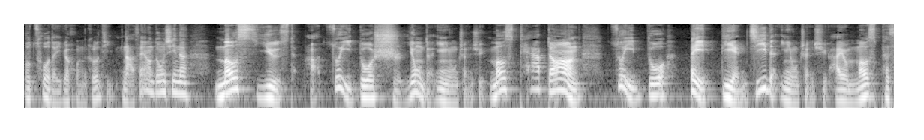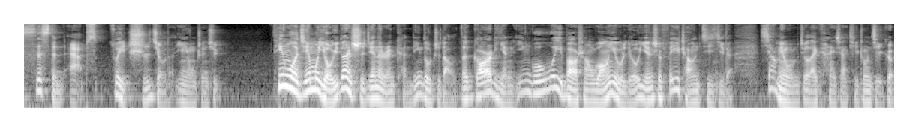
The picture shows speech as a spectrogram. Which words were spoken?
不错的一个混合体。哪三样东西呢？Most used 啊，最多使用的应用程序；Most tapped on，最多被点击的应用程序；还有 Most persistent apps，最持久的应用程序。听我节目有一段时间的人肯定都知道，《The Guardian》英国卫报上网友留言是非常积极的。下面我们就来看一下其中几个。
